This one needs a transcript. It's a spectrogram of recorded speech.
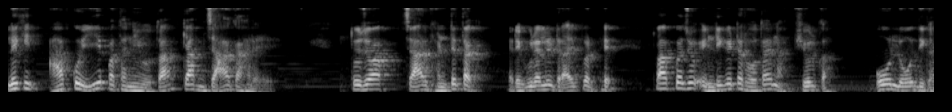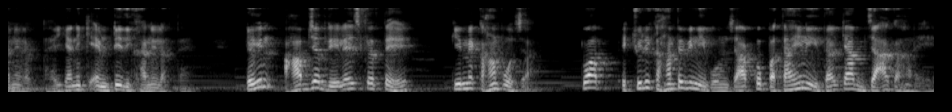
लेकिन आपको ये पता नहीं होता कि आप जा कहाँ रहे तो जो आप चार घंटे तक रेगुलरली ड्राइव करते तो आपका जो इंडिकेटर होता है ना फ्यूल का, वो लो दिखाने लगता है, यानी कि एम दिखाने लगता है। लेकिन आप जब रियलाइज़ करते हैं कि मैं कहाँ पहुँचा तो आप एक्चुअली कहाँ पे भी नहीं पहुँचे। आपको पता ही नहीं था कि आप जा कहाँ रहे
